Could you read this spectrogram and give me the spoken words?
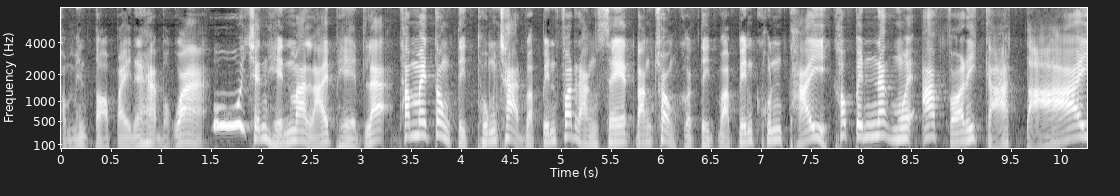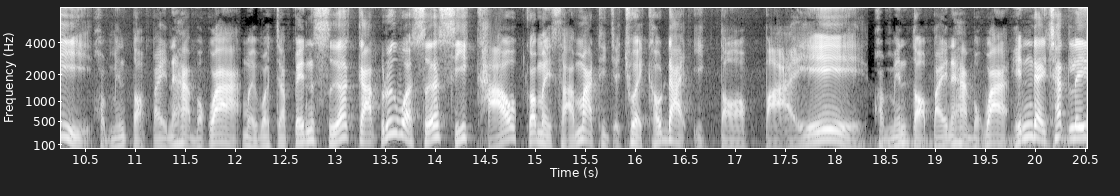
คอมเมนต์ต่อไปนะฮะ บอกว่าอุ้ยฉันเห็นมาหลายเพจแล้วทำไมต้องติดธงชาติว่าเป็นฝรั่งเศส บางช่องก็ติดว่าเป็นคนไทย เขาเป็นนักมวยแอฟริกาตายคอมเมนต์ต่อไปนะฮะ บอกว่าไม่ว่าจะเป็นเสือกัดหรือว่าเสือสีขาว ก็ไม่สามารถที่จะช่วยเขาได้อีกต่อไป คอมเมนต์ต่อไปนะฮะบอกว่าเห็นได้ชัดเลย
